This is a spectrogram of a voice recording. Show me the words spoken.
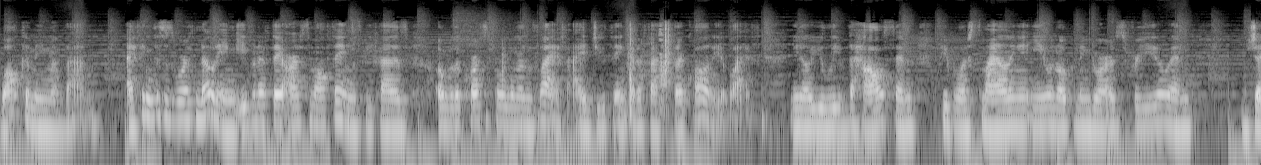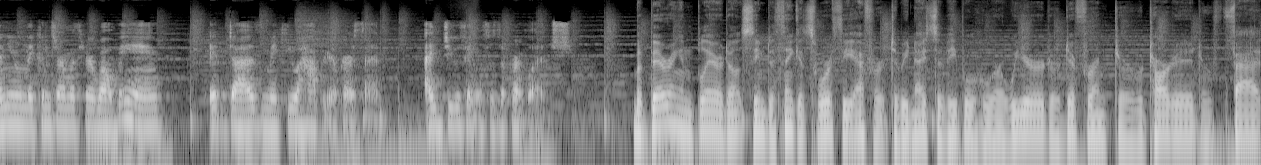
welcoming of them. I think this is worth noting, even if they are small things, because over the course of a woman's life, I do think it affects their quality of life. You know, you leave the house and people are smiling at you and opening doors for you and genuinely concerned with your well being it does make you a happier person. I do think this is a privilege. But Bearing and Blair don't seem to think it's worth the effort to be nice to people who are weird or different or retarded or fat.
